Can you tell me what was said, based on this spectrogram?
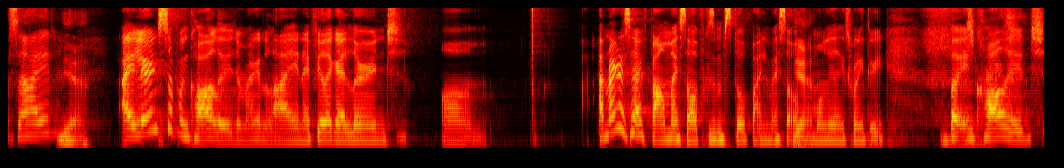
side, yeah, I learned stuff in college. I'm not gonna lie, and I feel like I learned. Um, I'm not gonna say I found myself because I'm still finding myself. Yeah. I'm only like 23, but in college,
